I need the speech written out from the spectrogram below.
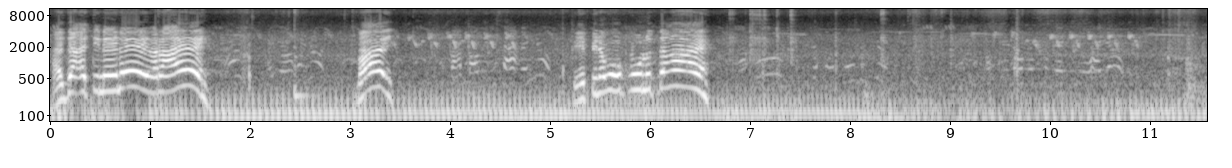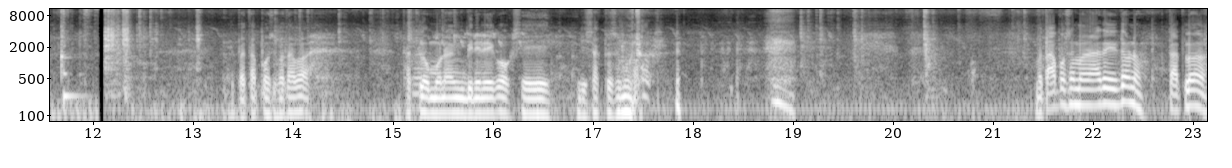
Ay, dyan, tinene, aray! Bay! Eh, pinamupulot na nga eh. Ipatapos, pataba. Tatlo muna ang binili ko kasi hindi sakto sa motor. Matapos naman natin ito, no? Tatlo, no?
